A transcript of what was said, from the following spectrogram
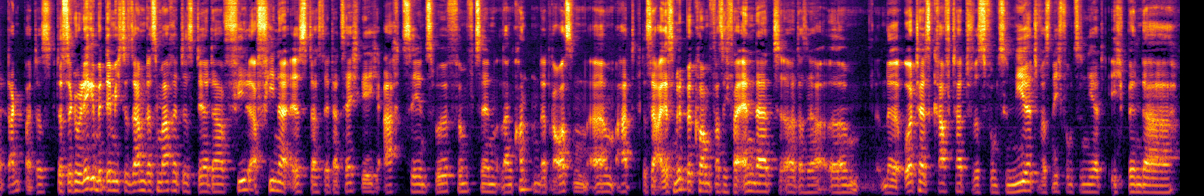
dankbar, dass, dass der Kollege, mit dem ich zusammen das mache, dass der da viel affiner ist, dass er tatsächlich 18, 12, 15 lang Konten da draußen ähm, hat, dass er alles mitbekommt, was sich verändert, äh, dass er ähm, eine Urteilskraft hat, was funktioniert, was nicht funktioniert. Ich bin da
